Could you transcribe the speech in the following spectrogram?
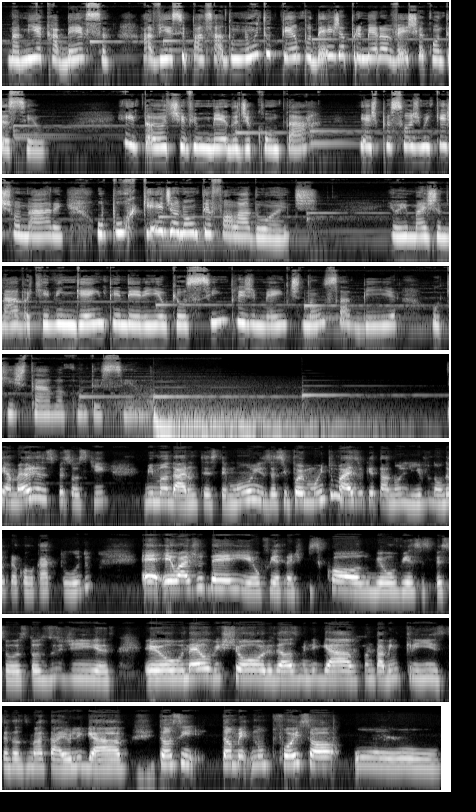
Na minha cabeça havia se passado muito tempo desde a primeira vez que aconteceu. Então eu tive medo de contar e as pessoas me questionarem o porquê de eu não ter falado antes. Eu imaginava que ninguém entenderia o que eu simplesmente não sabia o que estava acontecendo a maioria das pessoas que me mandaram testemunhos, assim, foi muito mais do que está no livro, não deu para colocar tudo. É, eu ajudei, eu fui atrás de psicólogo, eu ouvi essas pessoas todos os dias, eu, né, ouvi choros, elas me ligavam quando estava em crise, tentando se matar, eu ligava. Então, assim, também não foi só o,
